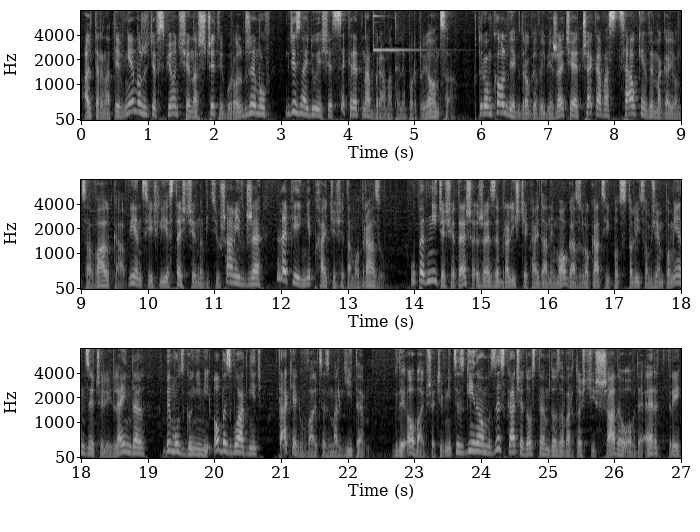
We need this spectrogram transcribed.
Alternatywnie możecie wspiąć się na szczyty gór olbrzymów, gdzie znajduje się sekretna brama teleportująca. Którąkolwiek drogę wybierzecie, czeka was całkiem wymagająca walka, więc jeśli jesteście nowicjuszami w grze, lepiej nie pchajcie się tam od razu. Upewnijcie się też, że zebraliście kajdany Moga z lokacji pod stolicą Ziem Pomiędzy, czyli Leindel, by móc go nimi obezwładnić, tak jak w walce z Margitem. Gdy obaj przeciwnicy zginą, zyskacie dostęp do zawartości Shadow of the Earth Tree,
